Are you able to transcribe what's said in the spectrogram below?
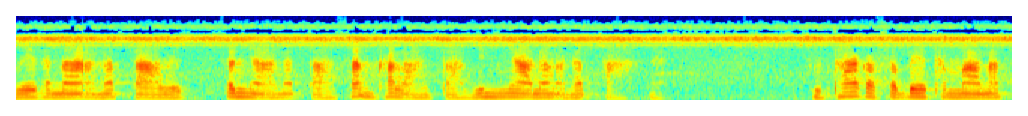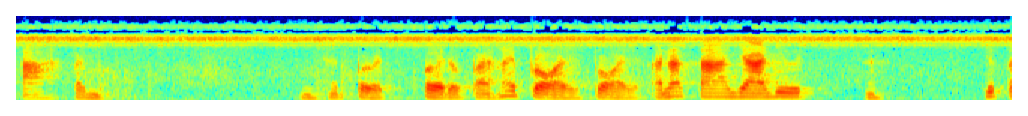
เวทนาอนัตตาสัญญาอนัตตาสังขลาอนัตตาวิญญาณังอนัตตาเนี่ยสุดท้ายก็สเบธรรมานัตตาไปหมดให้เปิด เปิดออกไปให้ปล่อย ปล่อย อนัตตายายืดยึดไป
